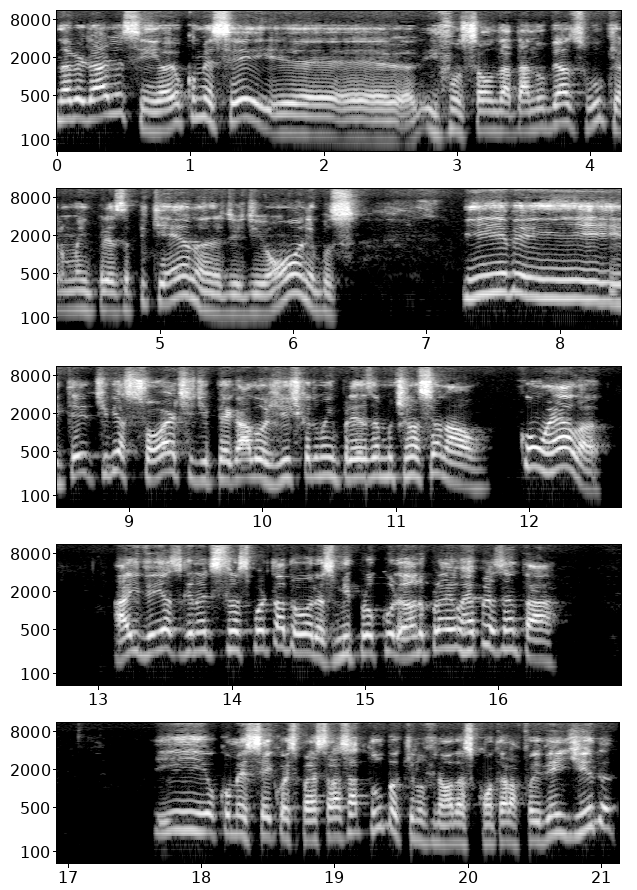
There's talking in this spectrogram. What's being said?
Na verdade, assim, eu comecei é, em função da Danube Azul, que era uma empresa pequena de, de ônibus, e, e, tive a sorte de pegar a logística de uma empresa multinacional. Com ela, aí veio as grandes transportadoras me procurando para eu representar. E eu comecei com a Express Araçatuba, que no final das contas ela foi vendida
